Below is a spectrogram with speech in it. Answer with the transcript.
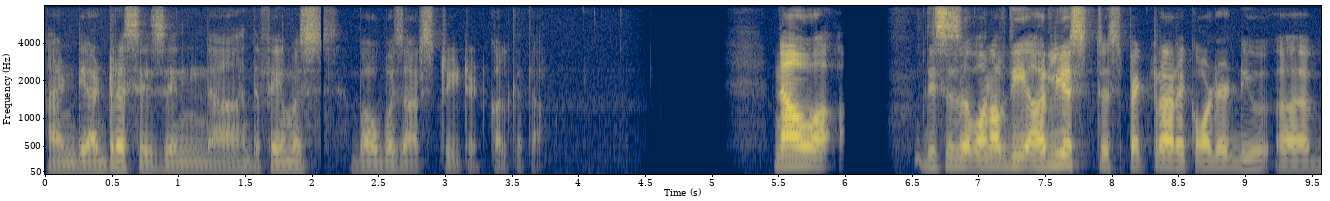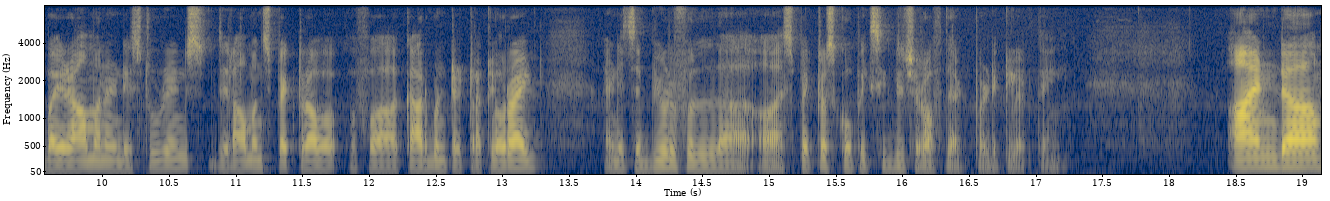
and the address is in uh, the famous Bow Bazar street at Kolkata. Now, uh, this is one of the earliest spectra recorded uh, by Raman and his students, the Raman spectra of uh, carbon tetrachloride and it is a beautiful spectroscopic signature of that particular thing and uh,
